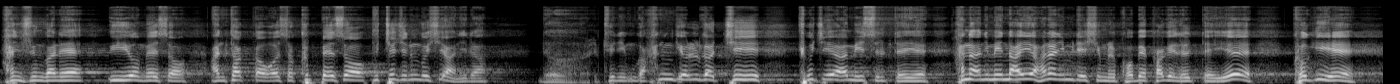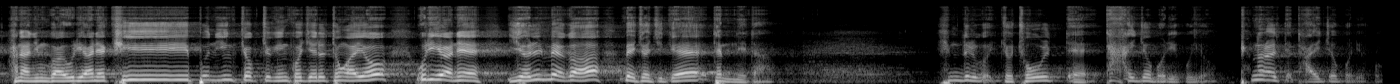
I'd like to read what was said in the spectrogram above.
한순간에 위험해서 안타까워서 급해서 붙여지는 것이 아니라 늘 주님과 한결같이 교제함이 있을 때에 하나님이 나의 하나님 되심을 고백하게 될 때에 거기에 하나님과 우리 안에 깊은 인격적인 교제를 통하여 우리 안에 열매가 맺어지게 됩니다. 힘들고 좋을 때 다 잊어버리고요. 편안할 때 다 잊어버리고.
